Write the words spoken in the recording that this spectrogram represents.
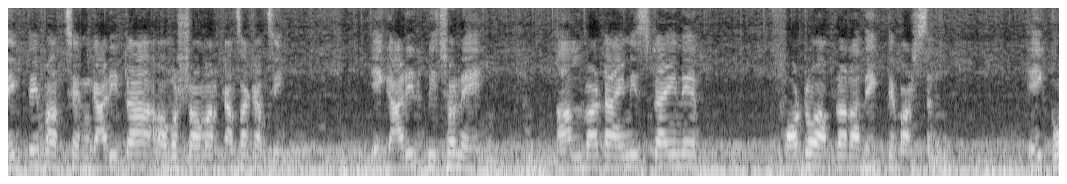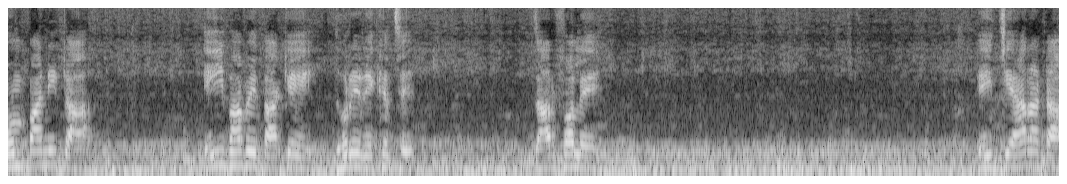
দেখতেই পাচ্ছেন, গাড়িটা অবশ্য আমার কাছাকাছি। এই গাড়ির পিছনে আলবার্ট আইনস্টাইনের ফটো আপনারা দেখতে পাচ্ছেন এই কোম্পানিটা এইভাবে তাকে ধরে রেখেছে, যার ফলে এই চেহারাটা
